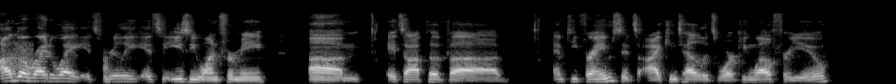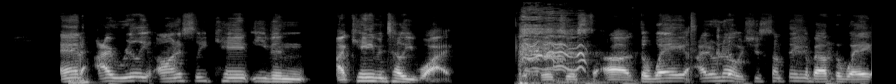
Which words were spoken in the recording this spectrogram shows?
I'll go right away. It's really it's an easy one for me. Um it's off of uh empty frames. It's i can tell it's working well for you. And i really honestly can't even i can't even tell you why. It's just uh the way i don't know. It's just something about the way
